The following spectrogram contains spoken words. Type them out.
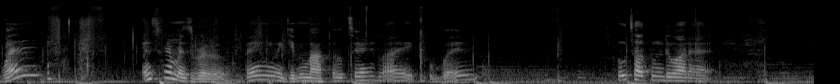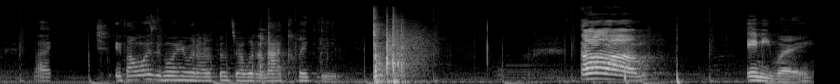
what? Instagram is rude. They ain't even give me my filter. Like, what? Who told them to do all that? Like, if I wanted to go in here without a filter, I would have not clicked it. Um, anyway,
